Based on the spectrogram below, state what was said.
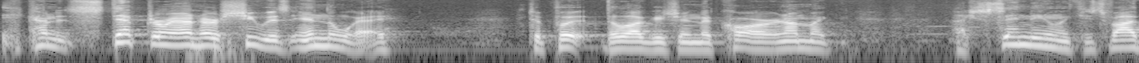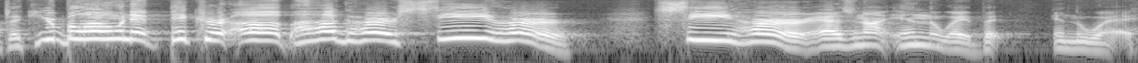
he kind of stepped around her. She was in the way to put the luggage in the car. And I'm like, I'm sending like these vibes, like, you're blowing it, pick her up, hug her, see her. See her as not in the way, but in the way.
